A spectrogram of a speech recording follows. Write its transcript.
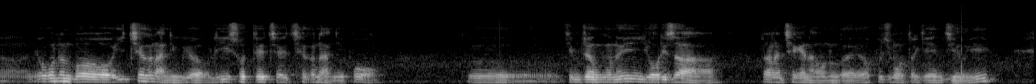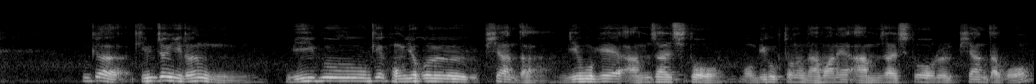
어, 요거는 뭐 이 책은 아니고요. 리소테 책- 책은 아니고, 그 김정은의 요리사라는 책에 나오는 거예요. 후지모토 겐지의. 그러니까 김정일은 미국의 공격을 피한다. 미국의 암살 시도, 뭐 미국 또는 남한의 암살 시도를 피한다고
